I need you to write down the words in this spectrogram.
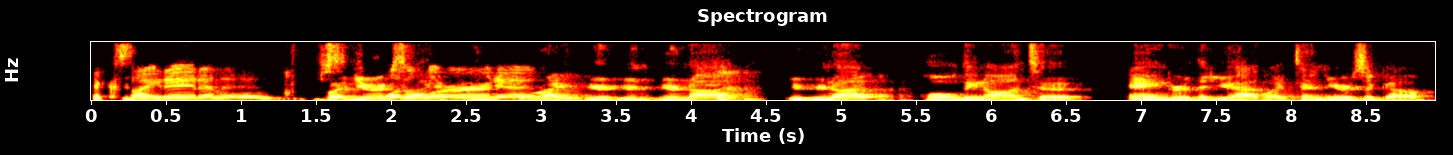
excited and, and but you're want to excited, learn and right? You're you're you're not you're, you're not holding on to anger that you had like ten years ago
